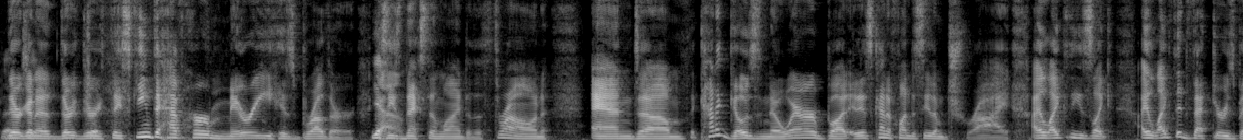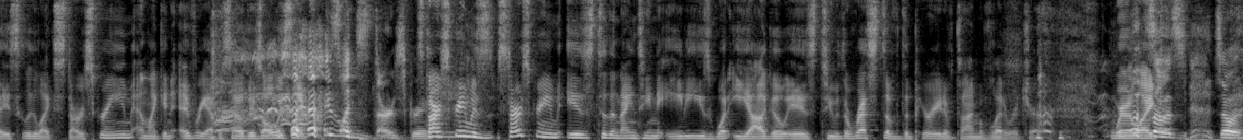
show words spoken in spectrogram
They're gonna they're, they're they scheme to have her marry his brother because Yeah. he's next in line to the throne, and um, it kind of goes nowhere. But it is kind of fun to see them try. I like these like I like that Vector is basically like Starscream, and like in every episode, there's always like it's like Starscream. Starscream is Starscream is to the 1980s what Iago is to the rest of the period of time of literature, where like so uh, so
